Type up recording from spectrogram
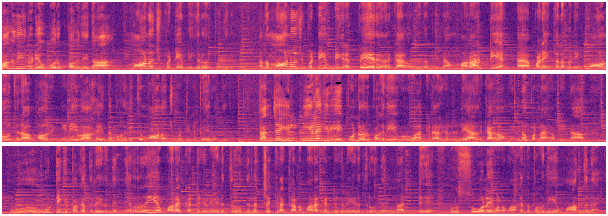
பகுதியினுடைய ஒரு பகுதி தான் மானோஜ்பட்டி அப்படிங்கிற ஒரு பகுதி. அந்த மானோஜ்பட்டி அப்படிங்கிற பேர் எதற்காக வந்தது அப்படின்னா மராட்டிய படைத்தளபதி மானோஜ் ராவ் அவரின் நினைவாக இந்த பகுதிக்கு மானோஜ்பட்டின்னு பேர் வந்தது. தஞ்சையில் நீலகிரியை போன்ற ஒரு பகுதியை உருவாக்கினார்கள் இல்லையா? அதற்காக அவங்க என்ன பண்ணாங்க அப்படின்னா ஊ- ஊட்டிக்கு பக்கத்தில் இருந்து நிறைய மரக்கன்றுகளை எடுத்துகிட்டு வந்து லட்சக்கணக்கான மரக்கன்றுகளை எடுத்துட்டு வந்து நட்டு ஒரு சோலை வனமாக இந்த பகுதியை மாற்றினாங்க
